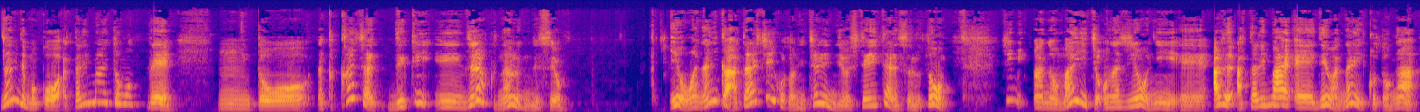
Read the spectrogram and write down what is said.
何でもこう当たり前と思って、うんと、なんか感謝できづらくなるんですよ。要は何か新しいことにチャレンジをしていたりすると、あの、毎日同じように、えー、ある当たり前、えー、ではないことが、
